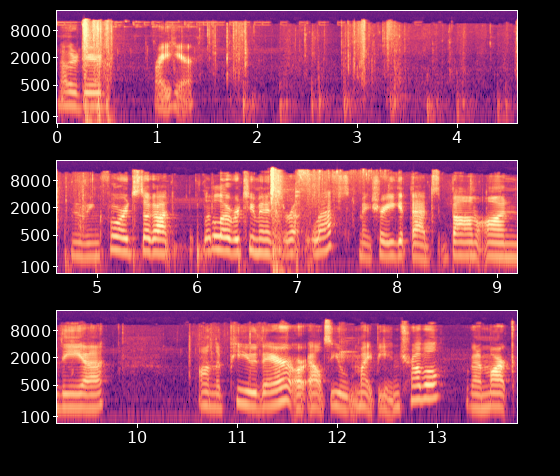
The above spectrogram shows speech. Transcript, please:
another dude right here. Moving forward, still got a little over two minutes left. Make sure you get that bomb on the uh, on the pew there, or else you might be in trouble. We're gonna mark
